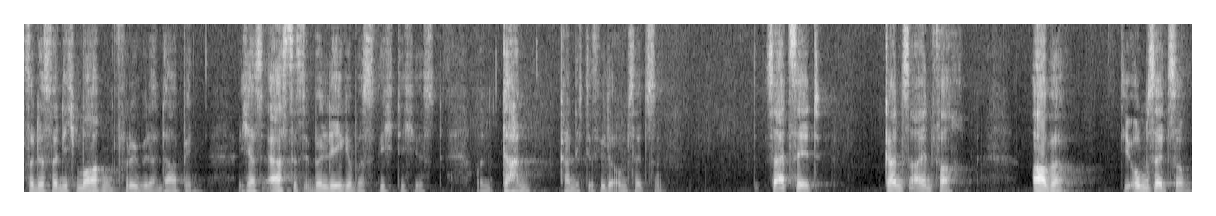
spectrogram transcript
sodass, wenn ich morgen früh wieder da bin, ich als erstes überlege, was wichtig ist und dann kann ich das wieder umsetzen. That's it. Ganz einfach. Aber die Umsetzung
